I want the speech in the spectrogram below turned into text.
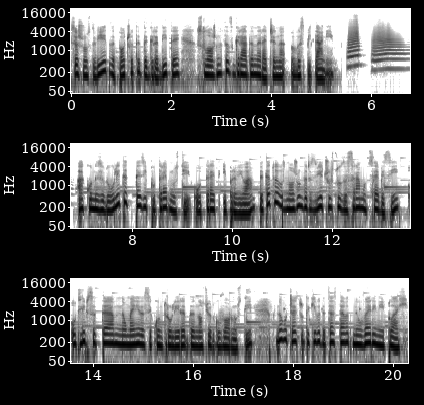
Всъщност, вие започвате да градите сложната сграда, наречена възпитание. Ако не задоволите тези потребности от ред и правила, детето е възможно да развие чувство за срам от себе си, от липсата на умение да се контролира, да носи отговорности. Много често такива деца стават неуверени и плахи.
